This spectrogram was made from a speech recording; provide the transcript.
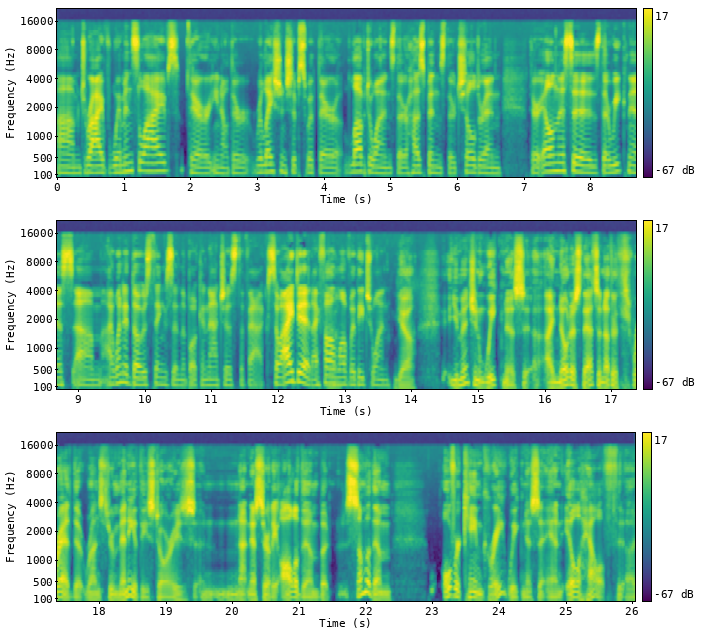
um, drive women's lives, their you know their relationships with their loved ones, their husbands, their children, their illnesses, their weakness. Um, I wanted those things in the book and not just the facts. So I did. I fell in love with each one. Yeah. You mentioned weakness. I noticed that's another thread that runs through many of these stories. Not necessarily all of them, but some of them overcame great weakness and ill health uh,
